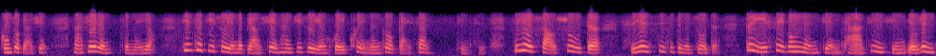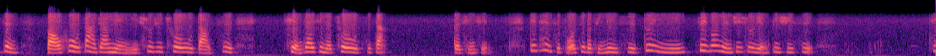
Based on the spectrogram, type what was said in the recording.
工作表现，哪些人则没有。监测技术员的表现和技术员回馈能够改善品质，只有少数的实验室是这么做的。对于肺功能检查进行有认证，保护大家免于数据错误导致潜在性的错误适当的情形。丁汉斯博士的评论是：对于肺功能技术员，必须是机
